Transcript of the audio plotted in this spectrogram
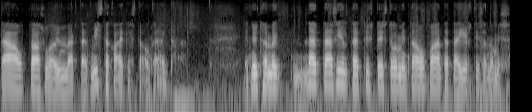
tämä auttaa sinua ymmärtää, että mistä kaikesta on käytävä. Et nythän me näyttää siltä, että yhteistoiminta on vaan tätä irtisanomis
